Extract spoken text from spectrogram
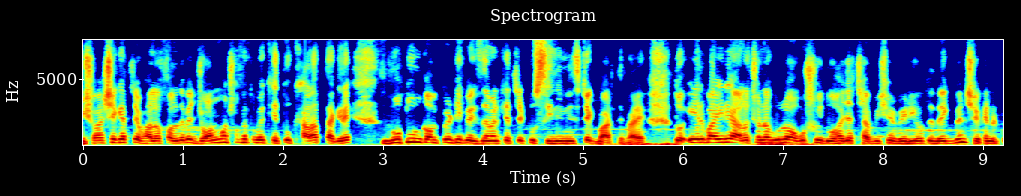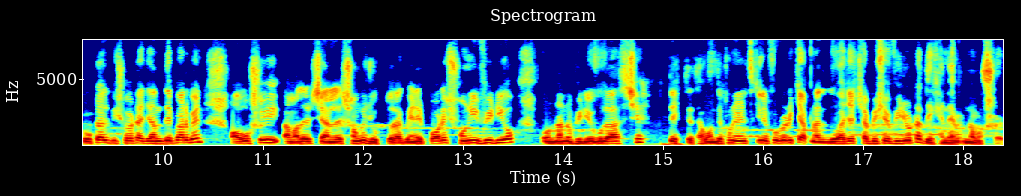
বিষয়, সেক্ষেত্রে ভালো ফল দেবে। জন্মছকে তবে কেতু খারাপ থাকলে নতুন কম্পিটিটিভ এক্সামের ক্ষেত্রে একটু সিলি মিস্টেক বাড়তে পারে। তো এর বাইরে আলোচনাগুলো অবশ্যই দু হাজার ভিডিওতে দেখবেন, সেখানে টোটাল বিষয়টা জানতে পারবেন। অবশ্যই আমাদের চ্যানেলের সঙ্গে যুক্ত রাখবেন। এরপরে শনির ভিডিও অন্যান্য ভিডিওগুলো আসছে, দেখতে থাকুন। দেখুন এন্ড স্ক্রিনে ফুটো রেখে আপনাদের দু হাজার ভিডিওটা দেখে নেবেন। নমস্কার।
